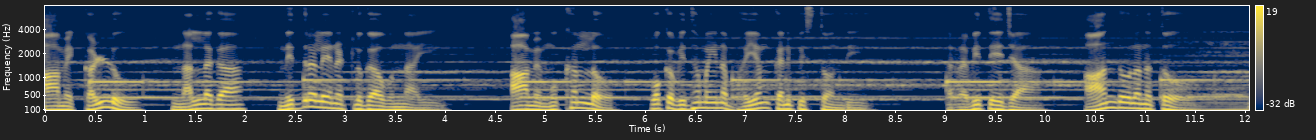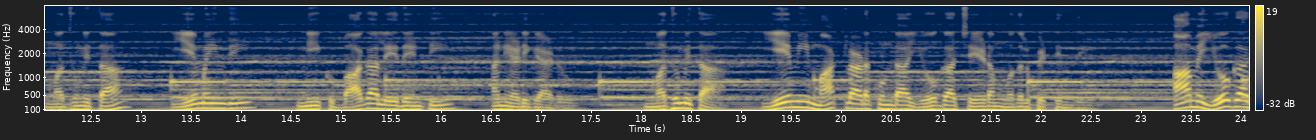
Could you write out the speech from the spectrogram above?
ఆమె కళ్ళు నల్లగా నిద్రలేనట్లుగా ఉన్నాయి. ఆమె ముఖంలో ఒక విధమైన భయం కనిపిస్తోంది. రవితేజ ఆందోళనతో మధుమిత ఏమైంది? నీకు బాగాలేదేంటి? అని అడిగాడు. మధుమిత ఏమీ మాట్లాడకుండా యోగా చేయడం మొదలుపెట్టింది. ఆమె యోగా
